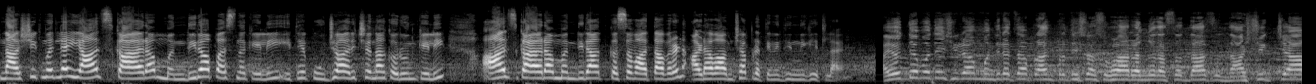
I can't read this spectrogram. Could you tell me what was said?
नाशिकमधल्या याच काळाराम मंदिरापासनं केली. इथे पूजा अर्चना करून केली. आज काळाराम मंदिरात कसं वातावरण आढावा आमच्या प्रतिनिधींनी घेतला आहे अयोध्येमध्ये श्रीराम मंदिराचा प्राणप्रतिष्ठा सोहळा रंगत असतानाच नाशिकच्या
